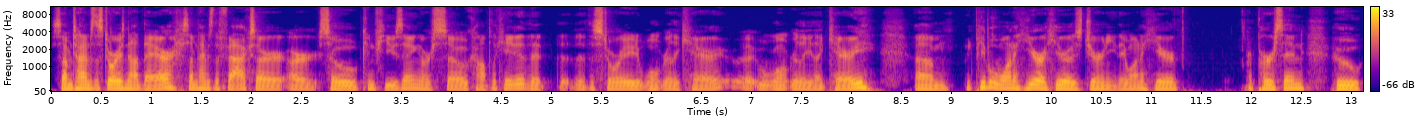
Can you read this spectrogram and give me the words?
Sometimes the story's not there. Sometimes the facts are are so confusing or so complicated that the, the story won't really care, uh, won't really like carry. Um, like people want to hear a hero's journey. They want to hear a person who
